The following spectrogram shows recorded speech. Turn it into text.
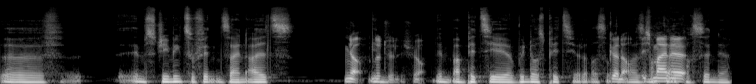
äh, im Streaming zu finden sein als ja, in, natürlich, ja. Im, am PC, Windows-PC oder was auch Genau, also ich meine, Sinn, ja.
